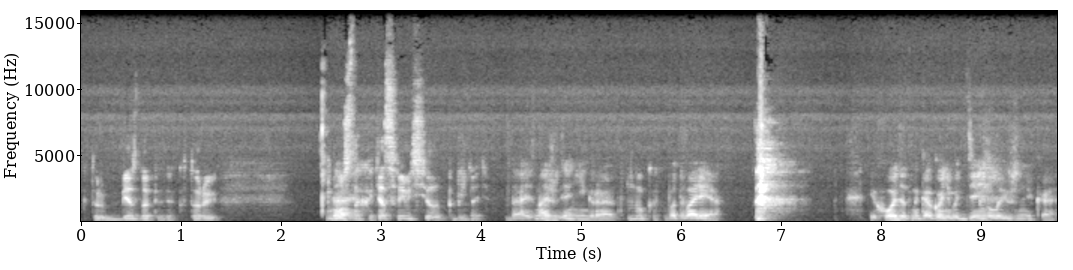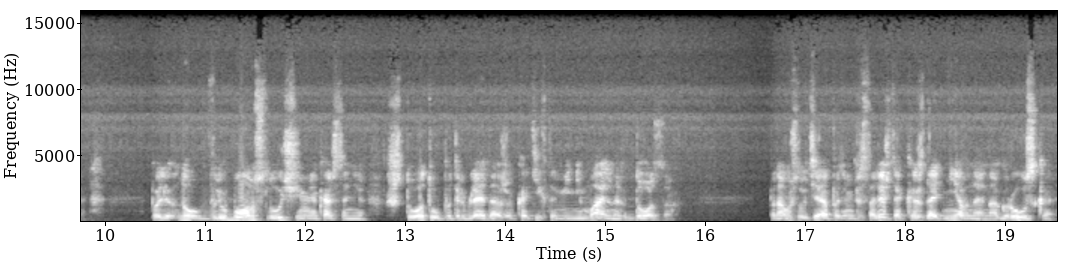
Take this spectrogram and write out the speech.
которые без допинга, которые Да. просто хотят своими силами побеждать? Да, и знаешь, где они играют? Ну-ка. Во дворе. И ходят на какой-нибудь день лыжника. Ну, в любом случае, мне кажется, они что-то употребляют, даже в каких-то минимальных дозах. Потому что у тебя, потом представляешь, у тебя каждодневная нагрузка,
